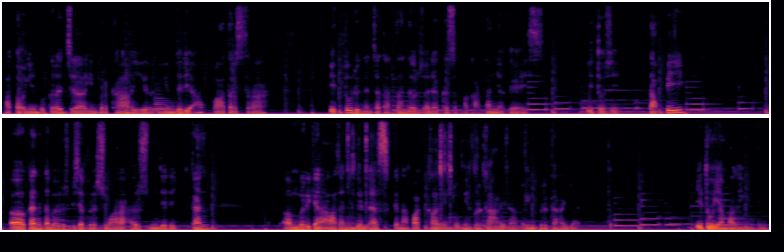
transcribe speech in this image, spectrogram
atau ingin bekerja ingin berkarir ingin menjadi apa terserah itu dengan catatan harus ada kesepakatan ya guys itu sih tapi uh, kan tetap harus bisa bersuara harus menjadikan memberikan alasan yang jelas kenapa kalian itu ingin berkarir atau ingin berkarya gitu. Itu yang paling penting.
